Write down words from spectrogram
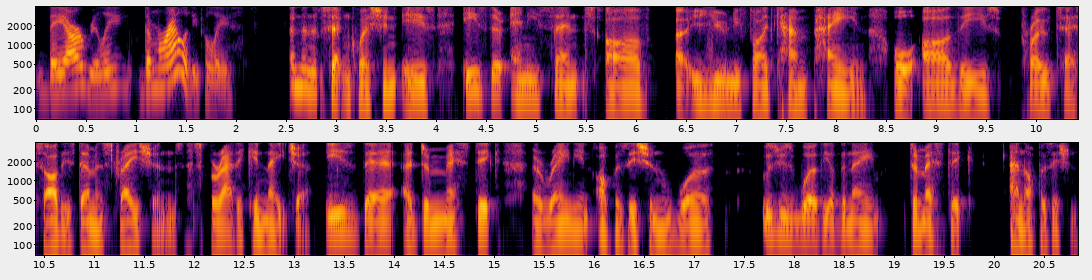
they are really the morality police. And then the second question is Is there any sense of a unified campaign, or are these protests, are these demonstrations sporadic in nature? Is there a domestic Iranian opposition worth, which is worthy of the name domestic and opposition?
